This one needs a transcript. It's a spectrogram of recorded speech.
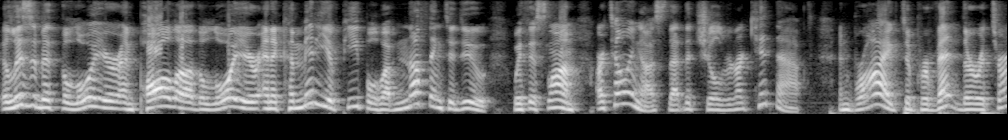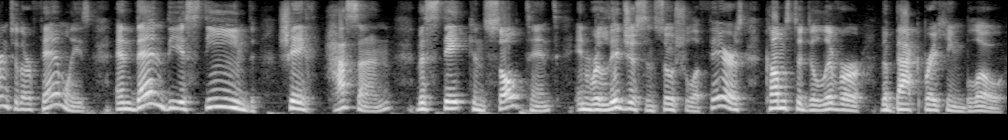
Elizabeth the lawyer and Paula the lawyer and a committee of people who have nothing to do with Islam are telling us that the children are kidnapped and bribed to prevent their return to their families. And then the esteemed Sheikh Hassan, the state consultant in religious and social affairs, comes to deliver the backbreaking blow.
